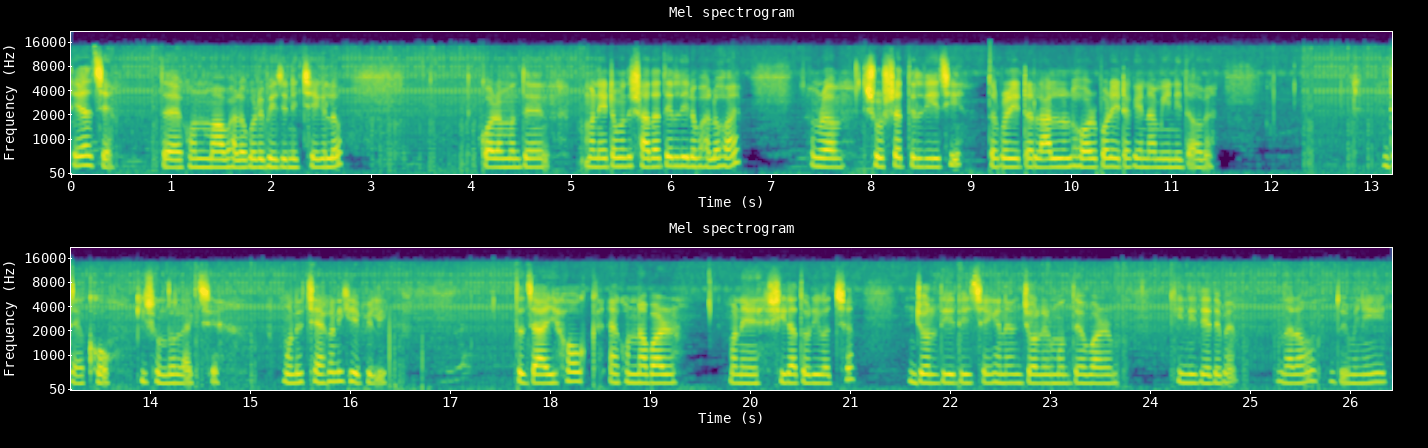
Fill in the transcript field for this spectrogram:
ঠিক আছে? তো এখন মা ভালো করে ভেজে নিচ্ছে এগুলো। করার মধ্যে মানে এটার মধ্যে সাদা তেল দিলে ভালো হয়। আমরা সর্ষের তেল দিয়েছি, তারপরে এটা লাল লাল হওয়ার পরে এটাকে নামিয়ে নিতে হবে। দেখো কি সুন্দর লাগছে, মনে হচ্ছে এখনই খেয়ে ফেলি। তো যাই হোক, এখন আবার মানে শিরা তৈরি হচ্ছে। জল দিয়ে দিয়েছে। এখানে জলের মধ্যে আবার চিনি দিয়ে দেবে। দাঁড়াও দুই মিনিট।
